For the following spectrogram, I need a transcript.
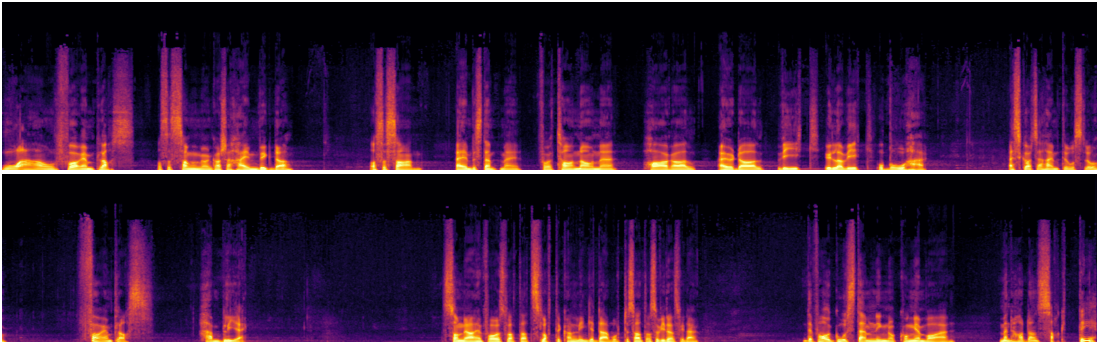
wow, for en plass! Og så sang han kanskje heimbygda. Og så sa han jeg har bestemt meg for å ta navnet Harald, Aurdal, Vik, Ullavik og bo her. Jeg skal ikke hjem til Oslo. For en plass! Her blir jeg. Sonja har foreslått at Slottet kan ligge der borte, sant? og så videre, og så videre. Det var god stemning når kongen var her, men hadde han sagt det,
